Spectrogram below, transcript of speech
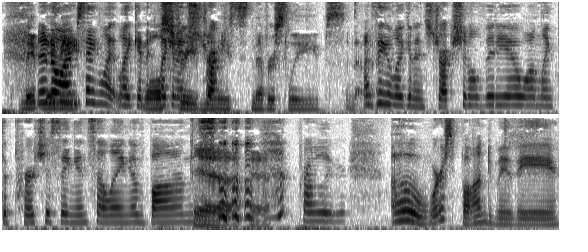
Maybe, no, no, I'm saying like like an Wall like an Street money never sleeps. No, I'm thinking like an instructional video on like the purchasing and selling of bonds. Yeah, yeah. probably. Oh, worst Bond movie.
